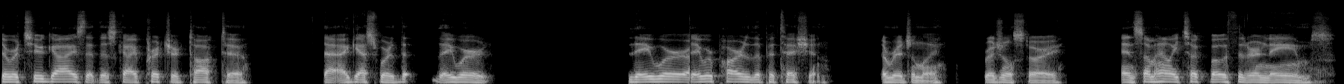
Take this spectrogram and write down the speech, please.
There were two guys that this guy Pritchard talked to that I guess were the, they were they were they were part of the petition originally, original story. And somehow he took both of their names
